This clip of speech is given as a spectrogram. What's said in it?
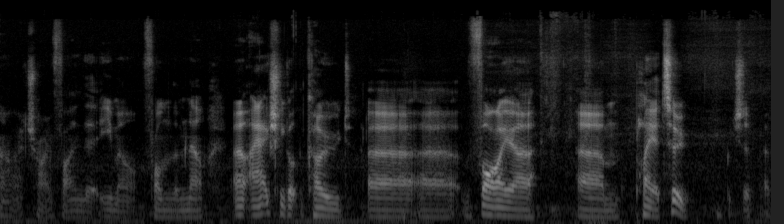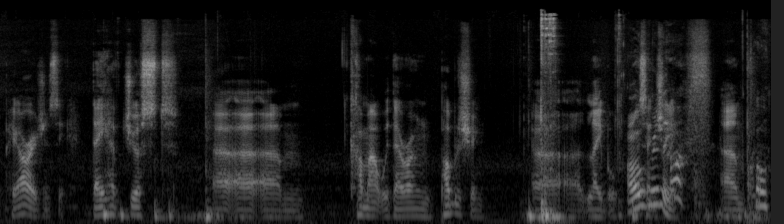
I'm going to try and find the email from them now. Uh, I actually got the code uh, uh, via um, Player 2, which is a, a PR agency. They have just uh, uh, um, come out with their own publishing uh, label. Oh, really? Um, Cool.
